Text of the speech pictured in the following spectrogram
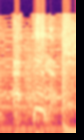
Acola.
